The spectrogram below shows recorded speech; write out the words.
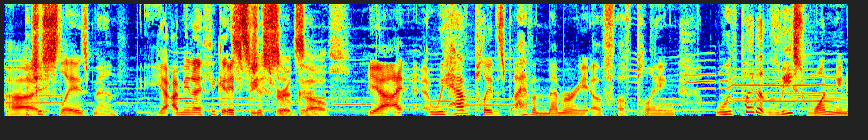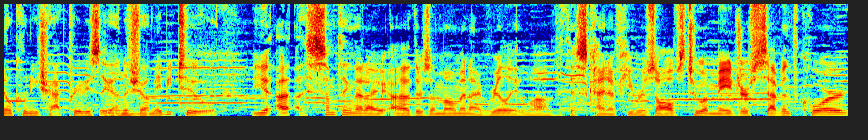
Uh, it just slays, man. yeah, I mean, I think it it's speaks just for so good. Yeah, I we have played this. I have a memory of of playing. We've played at least one Ni no Kuni track previously on the Mhm. show, maybe two. Yeah, uh, something that I uh, there's a moment I really love. This kind of he resolves to a major seventh chord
